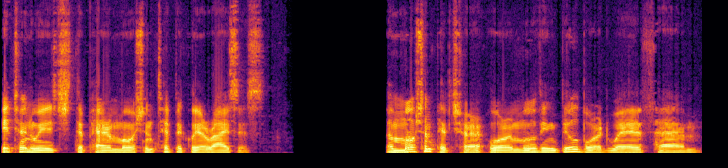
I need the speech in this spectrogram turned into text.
between which the apparent motion typically arises. A motion picture or a moving billboard with um,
